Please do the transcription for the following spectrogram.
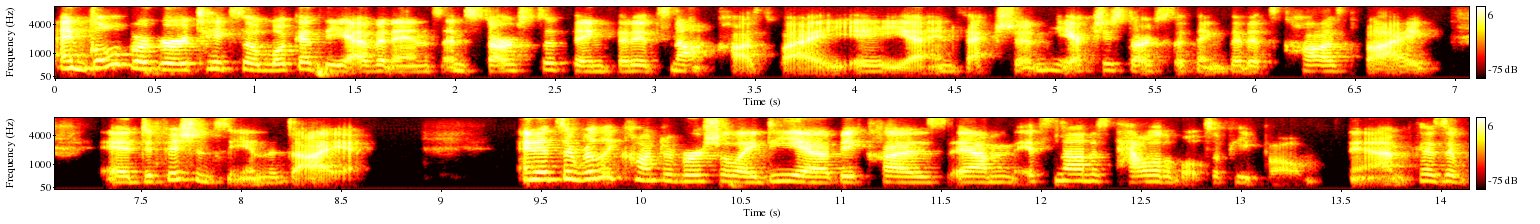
And Goldberger takes a look at the evidence and starts to think that it's not caused by a uh, infection. He actually starts to think that it's caused by a deficiency in the diet. And it's a really controversial idea because um, it's not as palatable to people um, because it,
